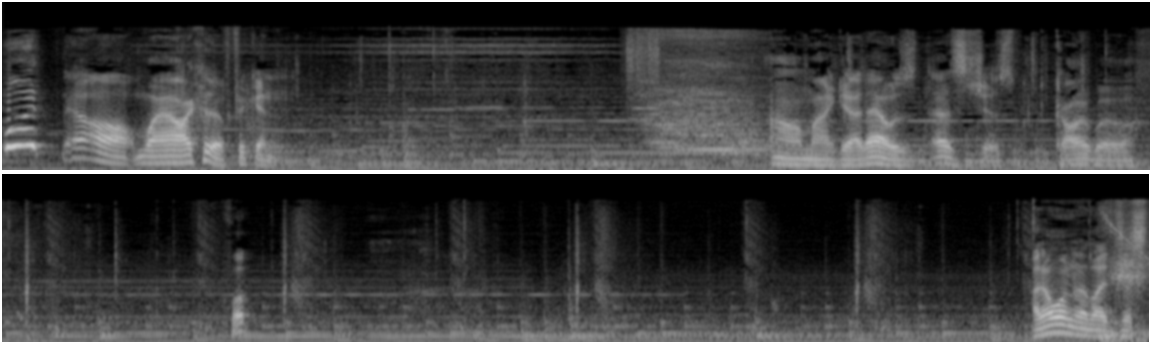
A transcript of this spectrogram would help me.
What? Oh, wow, I could have freaking... Oh my god, that was, that's just garbo. Whoop. I don't want to, like, just,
